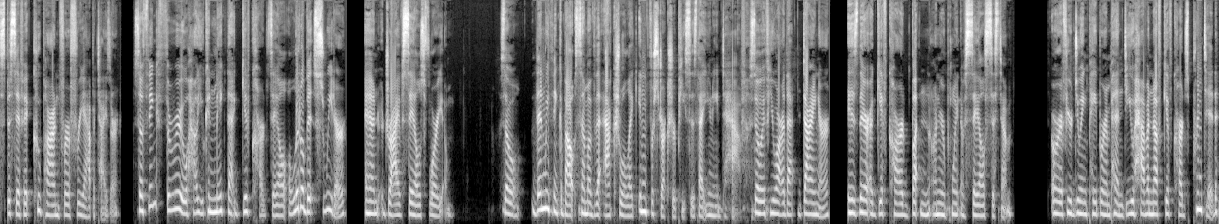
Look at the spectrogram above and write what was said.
specific coupon for a free appetizer. So think through how you can make that gift card sale a little bit sweeter and drive sales for you. So then we think about some of the actual like infrastructure pieces that you need to have. So if you are that diner, is there a gift card button on your point of sale system? Or if you're doing paper and pen, do you have enough gift cards printed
